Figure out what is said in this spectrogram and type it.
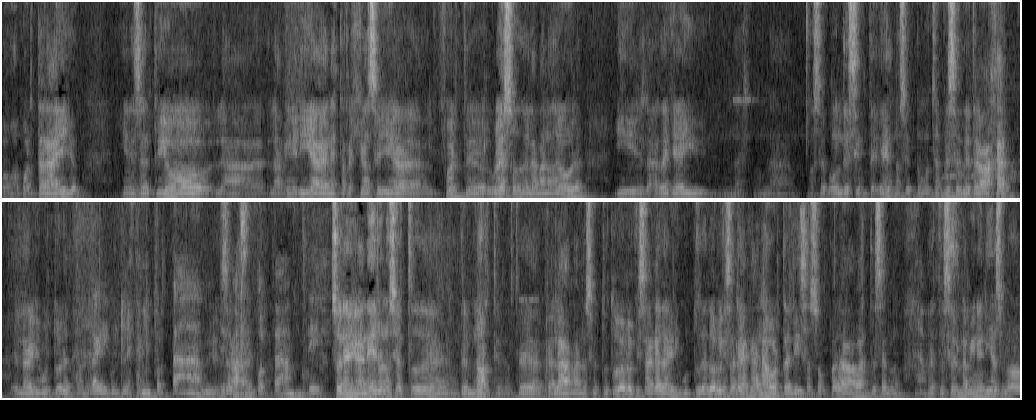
o aportar a ello. Y en ese sentido, la, minería en esta región se llega al fuerte, al grueso de la mano de obra, y la verdad que hay una no sé, por un desinterés, ¿no es cierto?, muchas veces de trabajar en la agricultura. Cuando la agricultura es tan importante, lo más importante. Son el granero, ¿no es cierto?, del norte, usted Calama, ¿no es cierto?, todo lo que saca de la agricultura, todo lo que sale de acá, las hortalizas son para abastecernos, ah, abastecer la minería, si no,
